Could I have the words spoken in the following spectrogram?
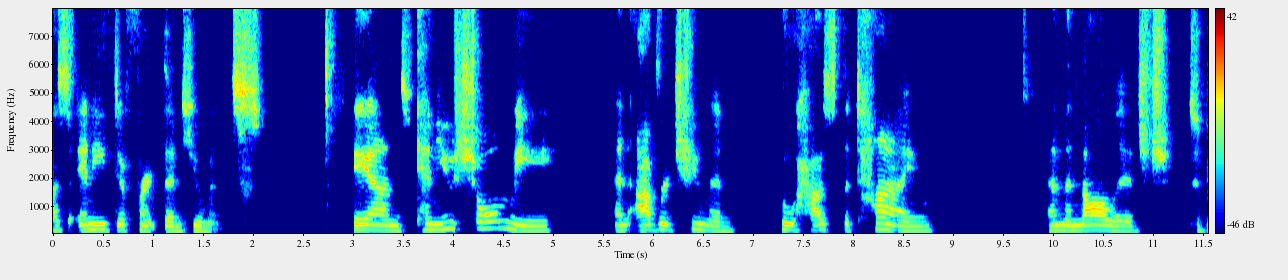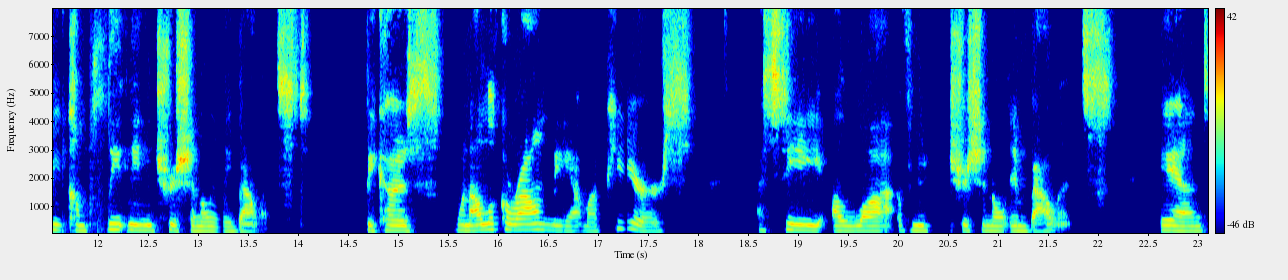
as any different than humans? And can you show me an average human who has the time and the knowledge to be completely nutritionally balanced. Because when I look around me at my peers, I see a lot of nutritional imbalance. And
